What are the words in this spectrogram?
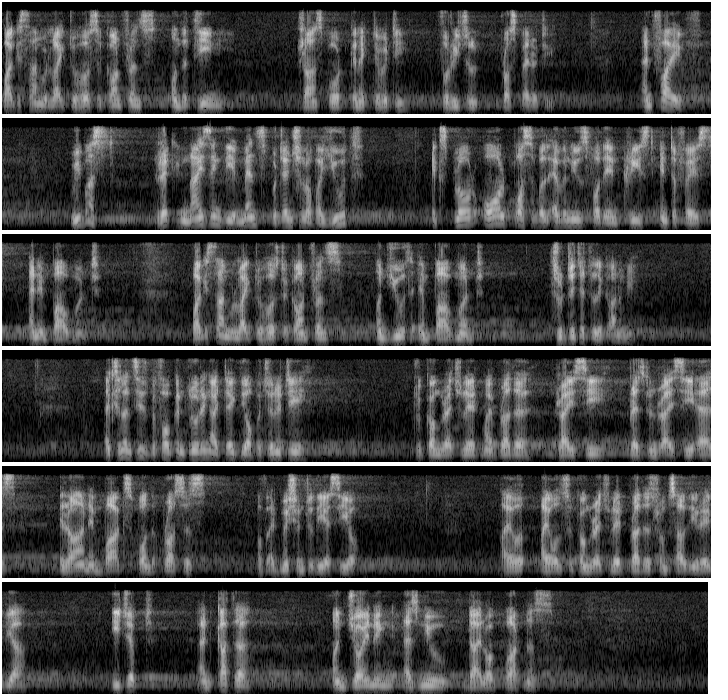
Pakistan would like to host a conference on the theme transport connectivity for regional prosperity. And five, we must, recognizing the immense potential of our youth, explore all possible avenues for their increased interface and empowerment. Pakistan would like to host a conference on youth empowerment through digital economy. Excellencies, before concluding, I take the opportunity to congratulate my brother Raisi, President Raisi, as Iran embarks upon the process of admission to the SCO. I, I also congratulate brothers from Saudi Arabia, Egypt, and Qatar on joining as new dialogue partners.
